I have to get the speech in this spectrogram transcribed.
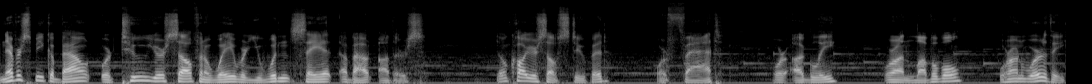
Never speak about or to yourself in a way where you wouldn't say it about others. Don't call yourself stupid, or fat, or ugly, or unlovable, or unworthy.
